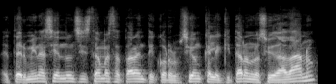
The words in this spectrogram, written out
eh, termina siendo un sistema estatal anticorrupción que le quitaron los ciudadanos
